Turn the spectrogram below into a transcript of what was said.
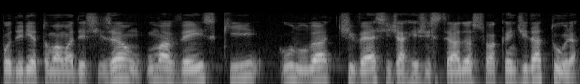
poderia tomar uma decisão uma vez que o Lula tivesse já registrado a sua candidatura.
